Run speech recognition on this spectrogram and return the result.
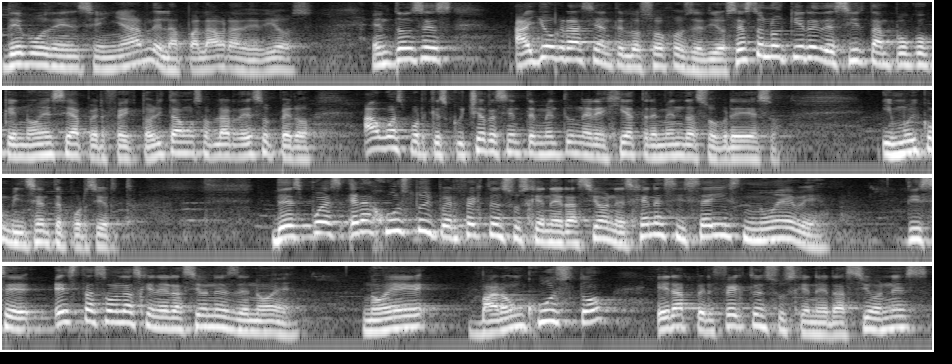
debo de enseñarle la palabra de Dios. Entonces, halló gracia ante los ojos de Dios. Esto no quiere decir tampoco que Noé sea perfecto. Ahorita vamos a hablar de eso, pero aguas porque escuché recientemente una herejía tremenda sobre eso. Y muy convincente, por cierto. Después, era justo y perfecto en sus generaciones. Génesis 6, 9. Dice, estas son las generaciones de Noé. Noé, varón justo, era perfecto en sus generaciones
